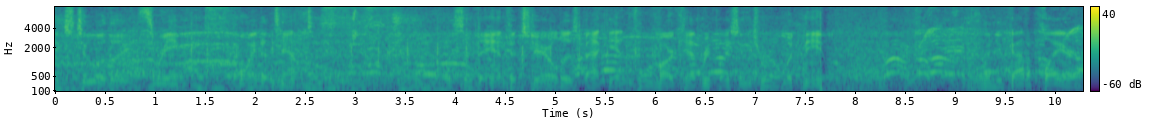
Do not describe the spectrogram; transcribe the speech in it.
Makes two of the three-point attempt. As uh, Dan Fitzgerald is back in for Marquette, replacing Terrell McNeal. You've got a player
